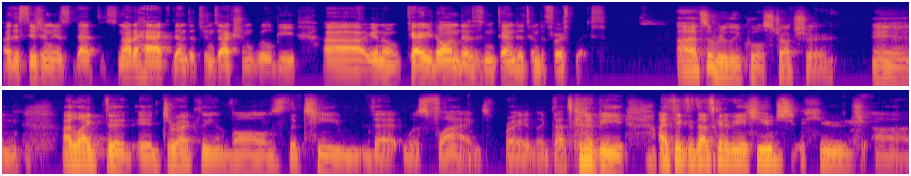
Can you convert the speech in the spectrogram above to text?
a decision is that it's not a hack, then the transaction will be, uh, you know, carried on as intended in the first place. Uh, that's a really cool structure. And I like that it directly involves the team that was flagged, right? Like that's going to be, I think that that's going to be a huge, huge uh,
